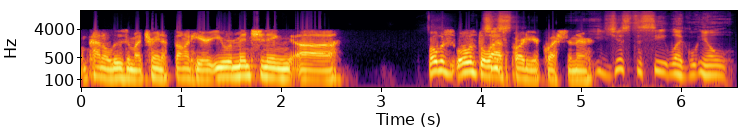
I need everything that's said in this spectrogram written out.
I'm kind of losing my train of thought here. You were mentioning uh, what was what was the just, last part of your question there? Just to see, like you know,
